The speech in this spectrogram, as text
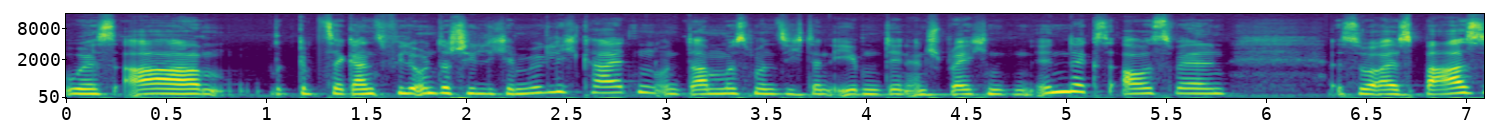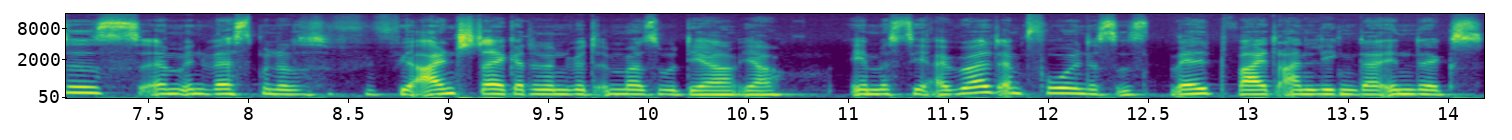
USA, da gibt es ja ganz viele unterschiedliche Möglichkeiten und da muss man sich dann eben den entsprechenden Index auswählen. So als Basis-Investment ähm, oder für, für Einsteigerinnen wird immer so der ja, MSCI World empfohlen. Das ist weltweit anliegender Index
